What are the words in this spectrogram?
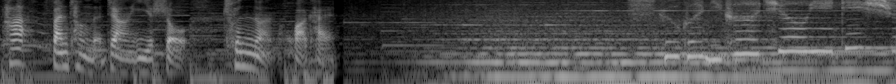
他翻唱的这样一首《春暖花开》。如果你渴求一滴水，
